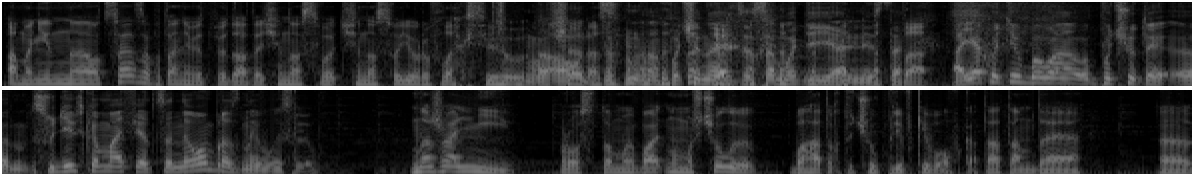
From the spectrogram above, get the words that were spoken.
А мені на оце запитання відповідати, чи на сво... чи на свою рефлексію А ще от раз. Починається самодіяльність. А я хотів би вам почути, е, суддівська мафія це не образний вислів? На жаль, ні. Просто ми ну, ми ж чули, багато хто чув плівки Вовка, та там, де е,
